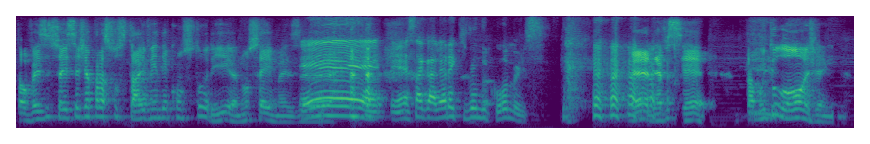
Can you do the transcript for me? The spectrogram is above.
Talvez isso aí seja para assustar e vender consultoria, não sei, mas. É, é... é essa galera que vende e-commerce. É, deve ser. Está muito longe ainda.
